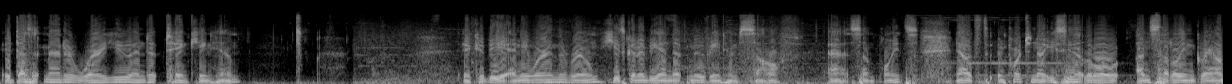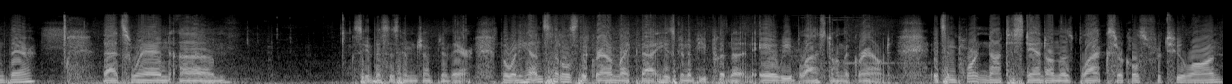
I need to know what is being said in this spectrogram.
It doesn't matter where you end up tanking him. It could be anywhere in the room. He's going to be end up moving himself at some points. Now it's important to note, you see that little unsettling ground there? That's when um, See, this is him jumping in there. But when he unsettles the ground like that, he's going to be putting an AoE blast on the ground. It's important not to stand on those black circles for too long.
